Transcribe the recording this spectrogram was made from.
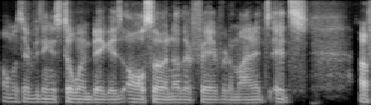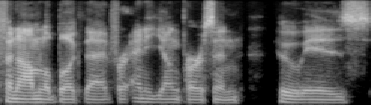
almost everything and still win big is also another favorite of mine it's it's a phenomenal book that for any young person who is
